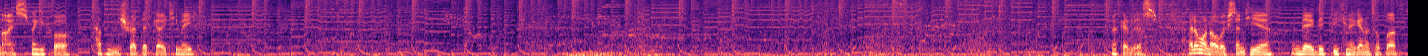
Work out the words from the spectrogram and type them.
Nice. Thank you for helping me shred that guy, teammate. Look at this. I don't want to overextend here. And They they peeking again on top left.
